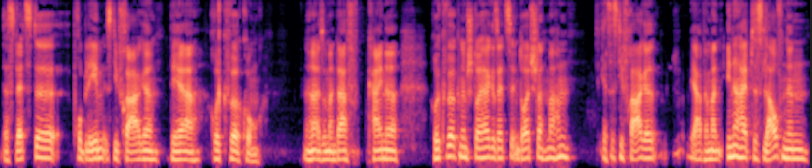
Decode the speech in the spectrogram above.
Das letzte Problem ist die Frage der Rückwirkung. Also man darf keine rückwirkenden Steuergesetze in Deutschland machen. Jetzt ist die Frage, ja, wenn man innerhalb des laufenden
